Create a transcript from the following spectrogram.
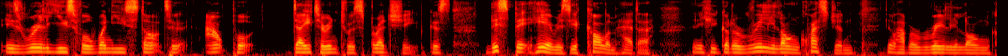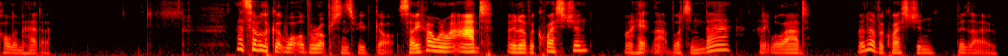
is really useful when you start to output data into a spreadsheet because this bit here is your column header and if you've got a really long question you'll have a really long column header Let's have a look at what other options we've got. So if I want to add another question, I hit that button there and it will add another question below.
